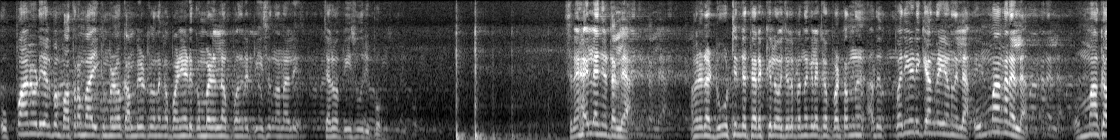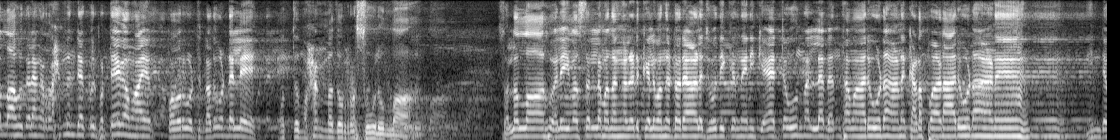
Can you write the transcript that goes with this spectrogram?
ഉപ്പാനോട് ചിലപ്പം പത്രം വായിക്കുമ്പോഴോ കമ്പ്യൂട്ടറിൽ നിന്നൊക്കെ പണിയെടുക്കുമ്പോഴെല്ലാം അതിന് ഫീസ് എന്ന് പറഞ്ഞാൽ ചിലപ്പോൾ ഫീസ് ഊരിപ്പോകും. സ്നേഹമില്ലഞ്ഞിട്ടല്ല അവരുടെ ഡ്യൂട്ടിന്റെ തിരക്കിലോ ചിലപ്പോൾ എന്തെങ്കിലുമൊക്കെ പെട്ടെന്ന് അത് പരിഗണിക്കാൻ കഴിയണമെന്നില്ല. ഉമ്മ അങ്ങനല്ല. ഉമ്മാക്ക് അള്ളാഹു തല റഹ്മിന്റെ ഒരു പ്രത്യേകമായ പവർ കൊടുത്തിട്ടുണ്ട്. അതുകൊണ്ടല്ലേ മുത്ത് മുഹമ്മദുർ റസൂലുള്ളാ. സല്ലല്ലാഹു അലൈ വസല്ലമ തങ്ങൾ അടുക്കൽ വന്നിട്ട് ഒരാൾ ചോദിക്കുന്ന എനിക്ക് ഏറ്റവും നല്ല ബന്ധമാരോടാണ് കടപ്പാട് ആരോടാണ്? നിന്റെ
